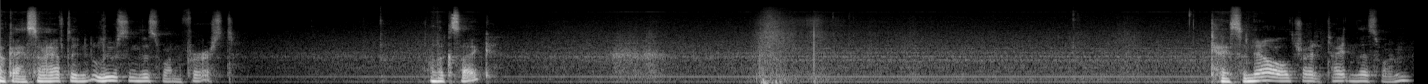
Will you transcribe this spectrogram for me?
Okay, so I have to loosen this one first. Looks like. Okay, so now I'll try to tighten this one.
